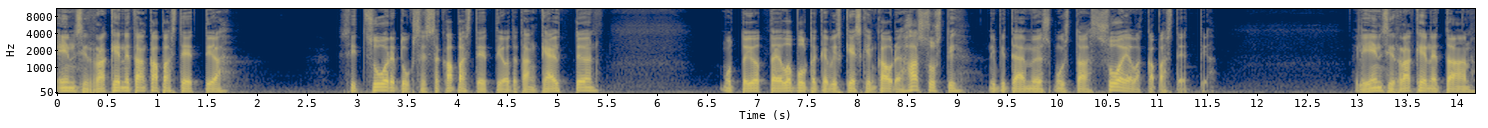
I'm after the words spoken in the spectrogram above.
ensin rakennetaan kapasiteettia, sitten suorituksessa kapasiteettia otetaan käyttöön, mutta jotta ei lopulta kävisi kesken kauden hassusti, niin pitää myös muistaa suojella kapasiteettia. Eli ensin rakennetaan,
